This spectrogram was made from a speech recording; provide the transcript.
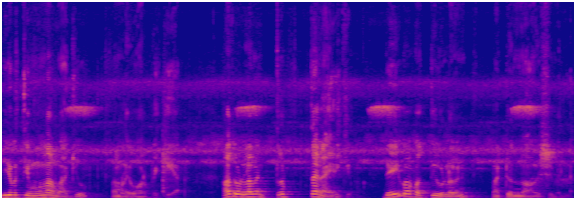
ഇരുപത്തി മൂന്നാം വാക്യവും നമ്മളെ ഓർപ്പിക്കുക. അതുള്ളവൻ തൃപ്തനായിരിക്കും. ദൈവഭക്തിയുള്ളവൻ മറ്റൊന്നും ആവശ്യമില്ല.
